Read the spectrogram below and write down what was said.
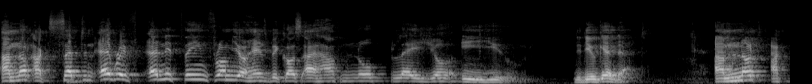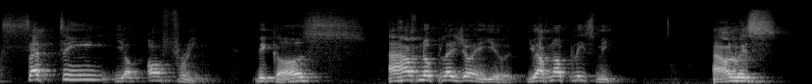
I'm not accepting every anything from your hands because I have no pleasure in you. Did you get that? I'm not accepting your offering because I have no pleasure in you. You have not pleased me. I always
